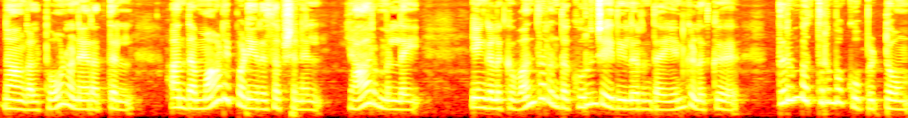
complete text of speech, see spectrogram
நாங்கள் போன நேரத்தில் அந்த மாடிப்படி ரிசப்ஷனில் யாரும் இல்லை எங்களுக்கு வந்திருந்த குறுஞ்செய்தியிலிருந்த எண்களுக்கு திரும்ப திரும்ப கூப்பிட்டோம்.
